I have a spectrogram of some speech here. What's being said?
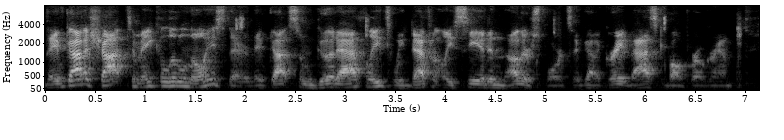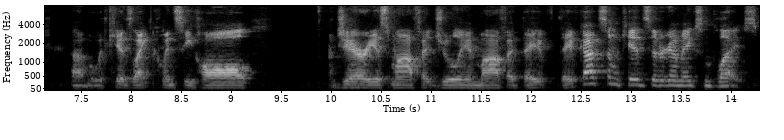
they've got a shot to make a little noise there. They've got some good athletes. We definitely see it in other sports. They've got a great basketball program, uh, but with kids like Quincy Hall, Jarius Moffat, Julian Moffat, they've they've got some kids that are going to make some plays.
